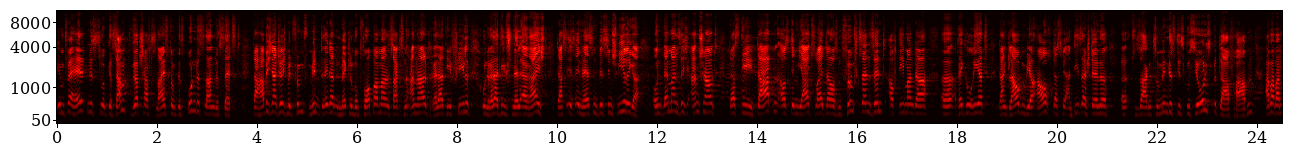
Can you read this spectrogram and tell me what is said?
im Verhältnis zur Gesamtwirtschaftsleistung des Bundeslandes setzt, da habe ich natürlich mit fünf Windrädern in Mecklenburg-Vorpommern und Sachsen-Anhalt relativ viel und relativ schnell erreicht. Das ist in Hessen ein bisschen schwieriger. Und wenn man sich anschaut, dass die Daten aus dem Jahr 2015 sind, auf die man da äh, rekurriert, dann glauben wir auch, dass wir an dieser Stelle äh, zumindest Diskussionsbedarf haben. Aber beim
